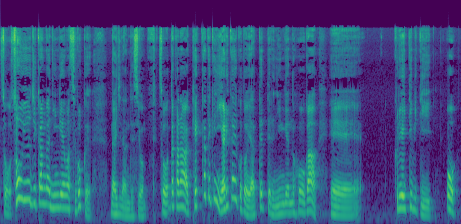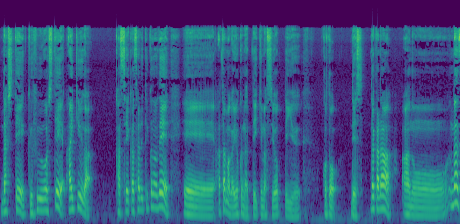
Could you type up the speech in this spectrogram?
そうそういう時間が人間はすごく大事なんですよ。そうだから結果的にやりたいことをやってってる人間の方が、えー、クリエイティビティを出して工夫をして IQ が活性化されていくので、えー、頭が良くなっていきますよっていうことです。だからあのー、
